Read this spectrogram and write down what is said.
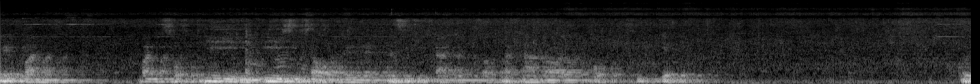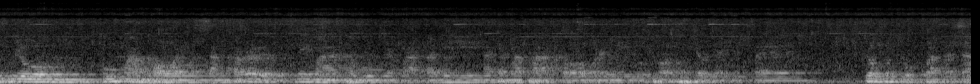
เป็นวัน วันศุกร์ที่ 22 เดือนพฤศจิกายน 2567 คุณโยมภูมาพรสังฆเริศได้มาทำบุญจากบาตรตอนนี้อาตมาภาพขอบารมีหลวงพ่อเจ้าใหญ่แฟนจงประสบความรักษา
